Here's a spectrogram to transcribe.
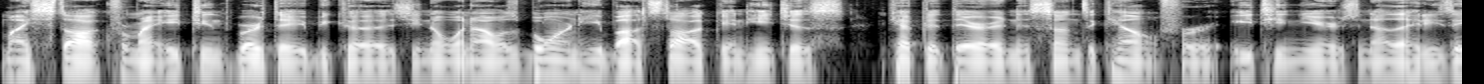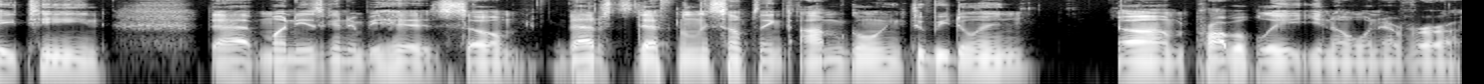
my stock for my 18th birthday because you know when I was born he bought stock and he just kept it there in his son's account for 18 years. Now that he's 18, that money is going to be his. So that's definitely something I'm going to be doing. Um, probably you know whenever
